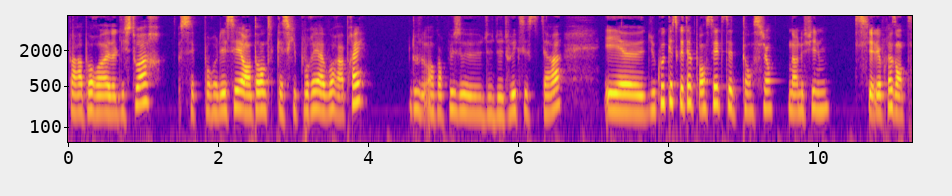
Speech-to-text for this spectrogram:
par rapport à l'histoire. C'est pour laisser entendre qu'est-ce qu'il pourrait avoir après, encore plus de, de, Twix, etc. Et euh, du coup, qu'est-ce que tu as pensé de cette tension dans le film, si elle est présente?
